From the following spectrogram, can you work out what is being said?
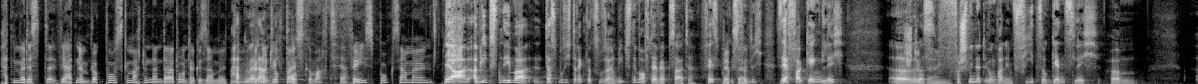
Hatten wir das, da- wir hatten einen Blogpost gemacht und dann darunter gesammelt. ne? Hatten wir können da einen natürlich Blogpost gemacht? bei Ja. Facebook sammeln. ja, am liebsten immer, das muss ich direkt dazu sagen, am liebsten immer auf der Webseite. Facebook ist Webseite. für mich sehr vergänglich. Äh, das eigentlich. verschwindet irgendwann im Feed so gänzlich. Ähm, äh,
